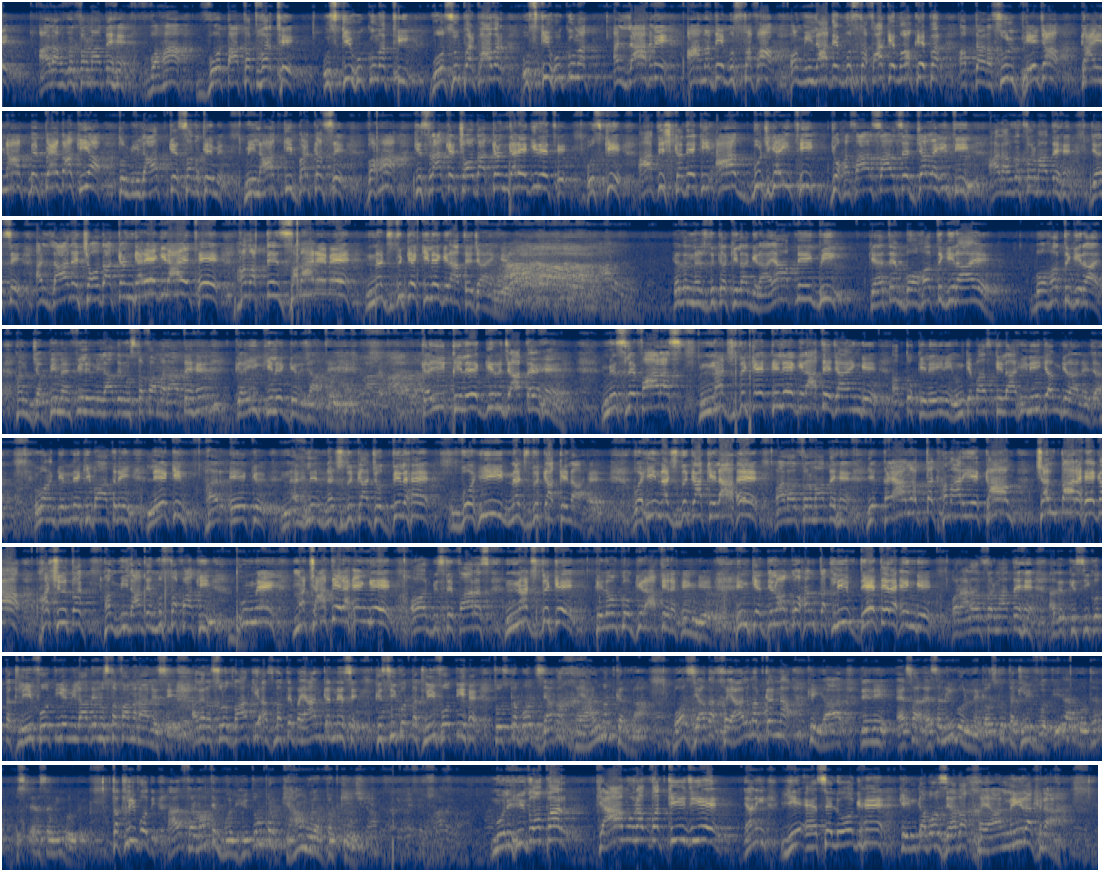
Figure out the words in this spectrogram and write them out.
اعلیٰ حضرت فرماتے ہیں، وہاں وہ طاقتور تھے، اس کی حکومت تھی، وہ سپر پاور، اس کی حکومت اللہ نے آمد مصطفیٰ اور میلاد مصطفیٰ کے موقع پر اپنا رسول بھیجا، کائنات میں پیدا کیا۔ تو میلاد کے صدقے میں، میلاد کی برکت سے وہاں کسرا کے چودہ کنگرے گرے تھے۔ اس کی آتش کدے کی آگ بجھ گئی تھی جو ہزار سال سے جل رہی تھی۔ اعلی حضرت فرماتے ہیں، جیسے اللہ نے چودہ کنگرے گرائے تھے، ہم اپنے زمانے میں نجد کے قلعے گراتے جائیں گے۔ کہتے ہیں نجد کا قلعہ گرایا آپ نے ایک بھی؟ کہتے ہیں، بہت گرائے بہت گرائے۔ ہم جب بھی محفل میلاد مصطفیٰ مناتے ہیں، کئی قلعے گر جاتے ہیں۔ کئی قلعے گر جاتے ہیں۔ مثل فارس نجد کے قلعے گراتے جائیں گے۔ اب تو قلعے ہی نہیں، ان کے پاس قلعہ ہی نہیں کہ ہم گرانے جائیں۔ وہاں گرنے کی بات نہیں، لیکن ہر ایک اہل نجد کا جو دل ہے، وہی نجد کا قلعہ ہے۔ وہی نجد کا قلعہ ہے۔ اعلیٰ فرماتے ہیں، یہ قیامت تک ہماری یہ کام چلتا رہے گا۔ حشر تک ہم میلاد مصطفیٰ کی دھومیں مچاتے رہیں گے۔ اور مثل فارس نجد کے قلعوں کو گر گراتے رہیں گے۔ ان کے دلوں کو ہم تکلیف دیتے رہیں گے۔ اور اعلیٰ فرماتے ہیں، اگر کسی کو تکلیف ہوتی ہے میلاد مصطفیٰ منانے سے، اگر رسول اللہ کی عظمت بیان کرنے سے کسی کو تکلیف ہوتی ہے، تو اس کا بہت زیادہ خیال مت کرنا۔ بہت زیادہ خیال مت کرنا کہ یار، نہیں ایسا ایسا نہیں بولنے کا۔ اس کو تکلیف ہوتی ہے، یار وہ تھا اس کو ایسا نہیں بول رہے تکلیف ہوتی آپ فرماتے ملحدوں پر کیا مربت کیجیے؟ ملحدوں پر کیا مروت کیجیے؟ یعنی یہ ایسے لوگ ہیں کہ ان کا بہت زیادہ خیال نہیں رکھنا۔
